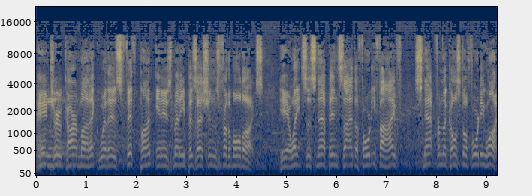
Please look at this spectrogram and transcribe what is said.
Andrew Carmonic with his fifth punt in his many possessions for the Bulldogs. He awaits the snap inside the 45. Snap from the Coastal 41.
